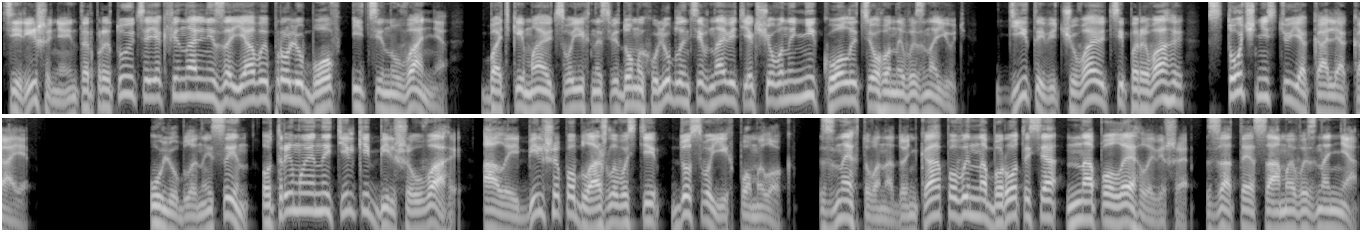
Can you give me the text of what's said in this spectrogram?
Ці рішення інтерпретуються як фінальні заяви про любов і цінування. Батьки мають своїх несвідомих улюбленців, навіть якщо вони ніколи цього не визнають. Діти відчувають ці переваги з точністю, яка лякає. Улюблений син отримує не тільки більше уваги, але й більше поблажливості до своїх помилок. Знехтувана донька повинна боротися наполегливіше за те саме визнання.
